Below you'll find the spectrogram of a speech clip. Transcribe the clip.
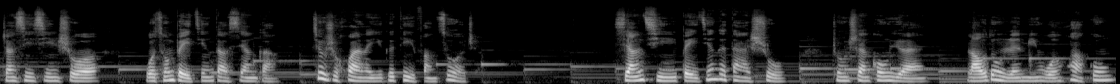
张欣欣说：“我从北京到香港，就是换了一个地方坐着。”想起北京的大树，中山公园、劳动人民文化宫、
